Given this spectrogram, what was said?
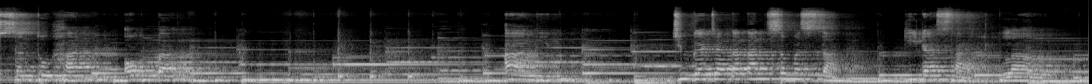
Sentuhan ombak, angin, juga catatan semesta di dasar laut.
